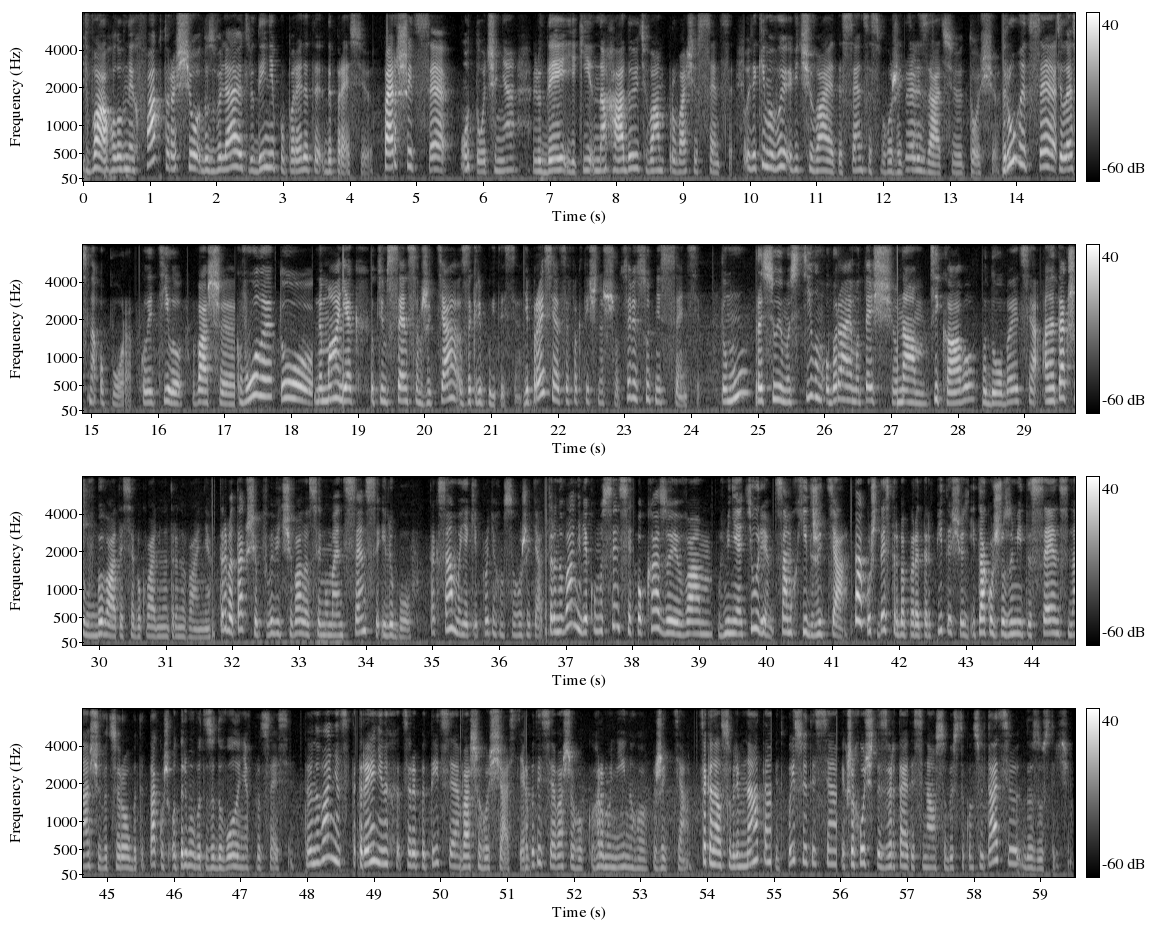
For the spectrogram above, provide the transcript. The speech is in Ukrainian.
Два головних фактора, що дозволяють людині попередити депресію. Перший це оточення людей, які нагадують вам про ваші сенси, з якими ви відчуваєте сенси свого життя, реалізацію тощо. Друге це тілесна опора. Коли тіло ваше кволе, то немає як тим сенсом життя закріпитися. Депресія це фактично що? Це відсутність сенсів. Тому працюємо з тілом, обираємо те, що нам цікаво, подобається, а не так, щоб вбиватися буквально на тренуваннях. Треба так, щоб ви відчували в цей момент сенси і любов. Так само, як і протягом свого життя. Тренування в якомусь сенсі показує вам в мініатюрі сам хід життя. Також десь треба перетерпіти щось і також розуміти сенс, на що ви це робите, також отримувати задоволення в процесі. Тренування це тренінг, це репетиція вашого щастя, репетиція вашого гармонійного життя. Це канал Сублімната. Підписуйтеся. Якщо хочете, звертайтеся на особисту консультацію. До зустрічі.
